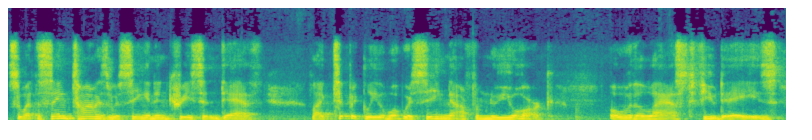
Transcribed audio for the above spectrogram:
So at the same time as we're seeing an increase in death, like typically what we're seeing now from New York, over the last few days,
